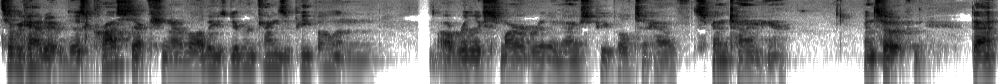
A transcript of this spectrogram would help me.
So we had a, this cross section of all these different kinds of people and all really smart, really nice people to have spend time here. And so that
